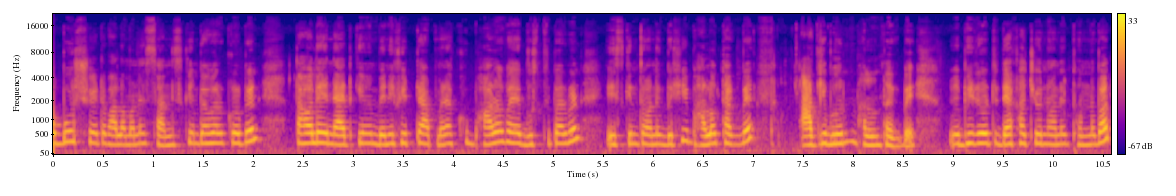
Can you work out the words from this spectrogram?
অবশ্যই একটা ভালো মানের সানস্ক্রিন ব্যবহার করবেন। তাহলে এই নাইট ক্রিমের বেনিফিটটা আপনারা খুব ভালোভাবে বুঝতে পারবেন। এই স্কিনটা অনেক বেশি ভালো থাকবে। আজীবন ভালো থাকবে। ভিডিওটি দেখার জন্য অনেক ধন্যবাদ।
